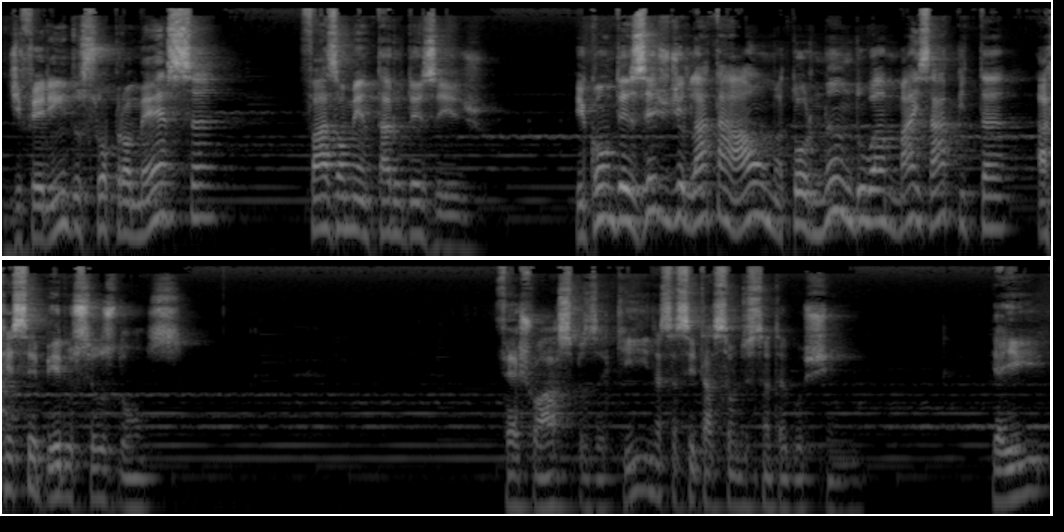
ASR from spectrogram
Diferindo sua promessa, faz aumentar o desejo. E com o desejo dilata a alma, tornando-a mais apta a receber os seus dons. Fecho aspas aqui nessa citação de Santo Agostinho. E aí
